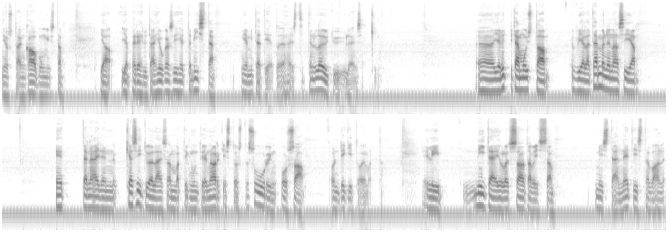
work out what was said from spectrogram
jostain kaupungista ja, ja perehdytään hiukan siihen, että mistä ja mitä tietoja heistä sitten löytyy yleensäkin. Ja nyt pitää muistaa vielä tämmöinen asia, että näiden käsityöläisammattikuntien arkistoista suurin osa on digitoimatta. Eli niitä ei ole saatavissa – mistään netistä, vaan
